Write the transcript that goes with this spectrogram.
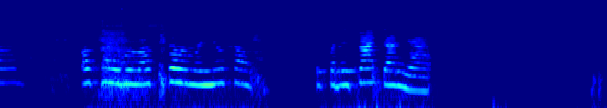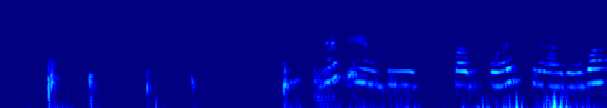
Um, okay, about to go in my new house, but it's not done yet. This is the front porch and our doorbell.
